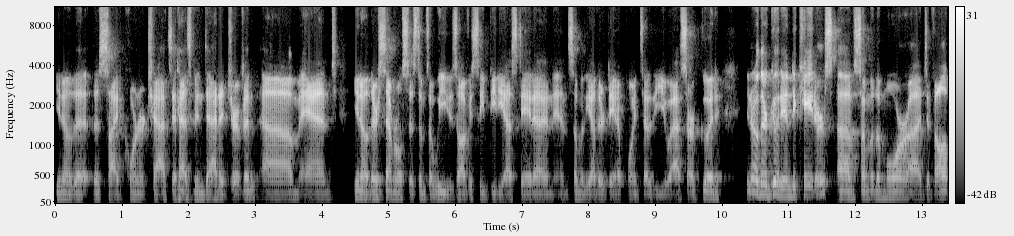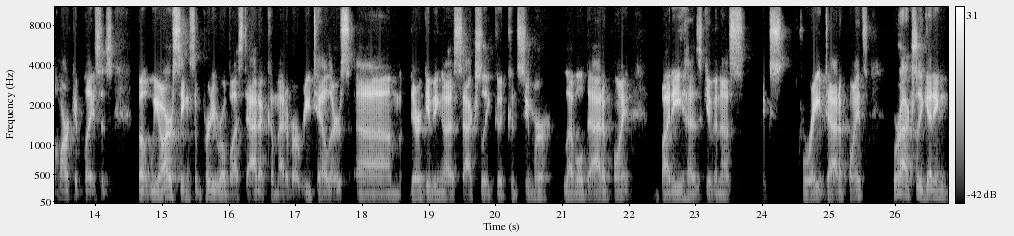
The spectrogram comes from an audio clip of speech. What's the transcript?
you know the the side corner chats. It has been data driven, um, and you know there's several systems that we use. Obviously, BDS data and, and some of the other data points out of the U.S. are good you know, they're good indicators of some of the more uh, developed marketplaces, but we are seeing some pretty robust data come out of our retailers. Um, they're giving us actually good consumer level data point. Buddy has given us ex- great data points. We're actually getting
